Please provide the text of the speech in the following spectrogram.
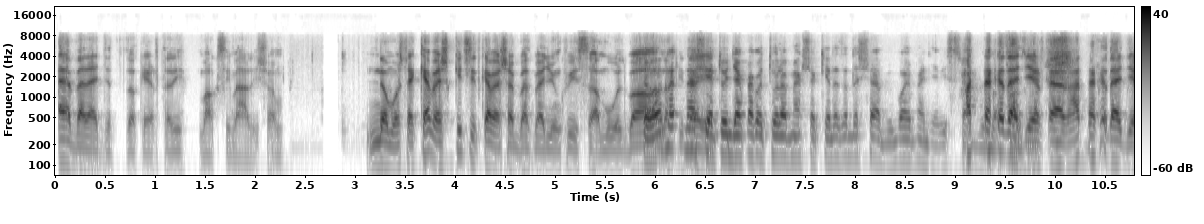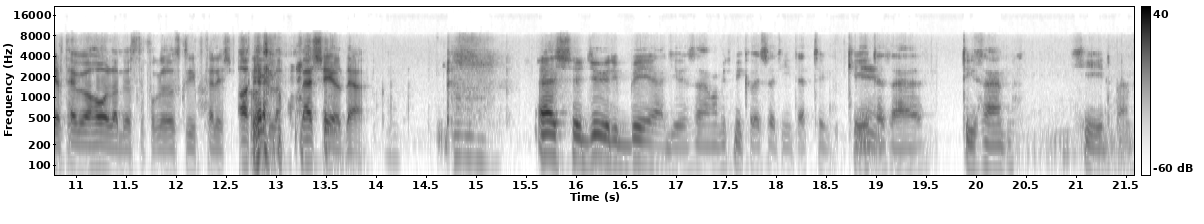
Ebben egyet tudok érteni, maximálisan. No most egy keves, kicsit kevesebbet megyünk vissza a múltba. Jó, ne, ne sértődjek meg, hogy tőlem meg se kérdezed, de semmi baj, menjél vissza. Hát neked egyértelmű, hát neked egyértelmű a holland összefoglaló skriptelés. Attila, meséld el. Első győri BL győzelem, amit mi közvetítettünk 2017-ben.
